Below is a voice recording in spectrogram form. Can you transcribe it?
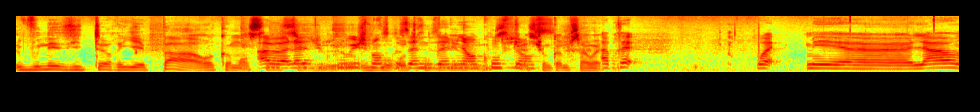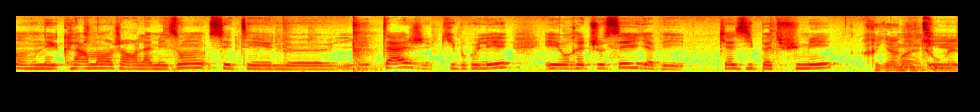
vous n'hésiteriez pas à recommencer Ah bah là, du coup, oui, je pense que ça nous a mis en confiance. comme ça, ouais. Après, ouais, mais euh, là, on est clairement, genre, la maison, c'était l'étage qui brûlait, et au rez-de-chaussée, il y avait quasi pas de fumée. Rien Ouais. du tout même.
